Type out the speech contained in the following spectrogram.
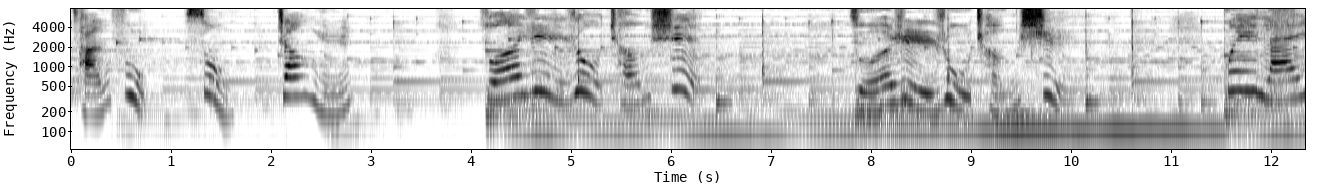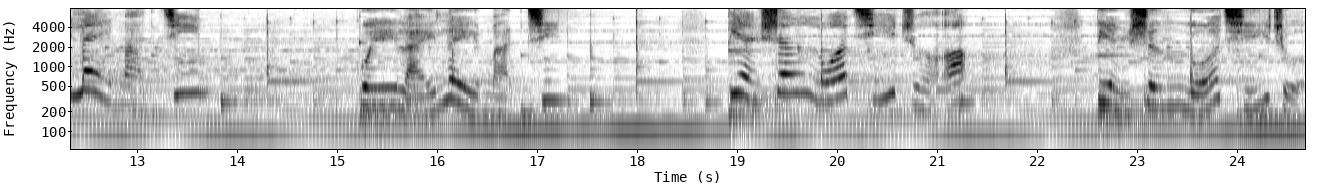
蚕妇》宋·张瑜。昨日入城市，昨日入城市。归来泪满襟，归来泪满襟。变身罗绮者，变身罗绮者。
